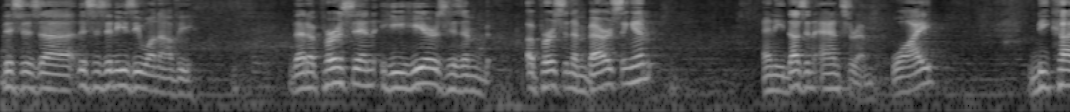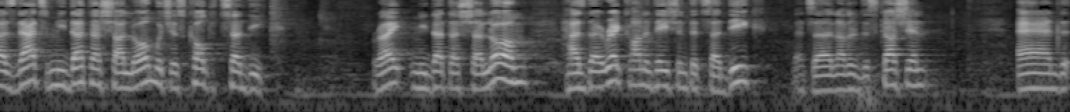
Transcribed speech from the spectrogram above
This is uh, this is an easy one, Avi. That a person he hears his a person embarrassing him and he doesn't answer him. Why? Because that's midata shalom, which is called tzaddik. Right? Midata shalom has direct connotation to tzaddik. That's another discussion. And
